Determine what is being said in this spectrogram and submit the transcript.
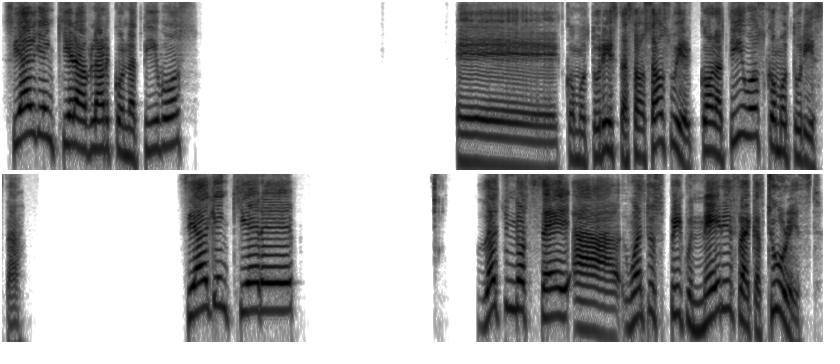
Si alguien quiere hablar con nativos eh, como turista, sounds weird, con nativos como turista. Si alguien quiere, let's not say, uh, want to speak with natives like a tourist.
